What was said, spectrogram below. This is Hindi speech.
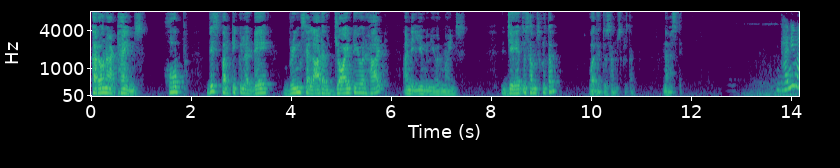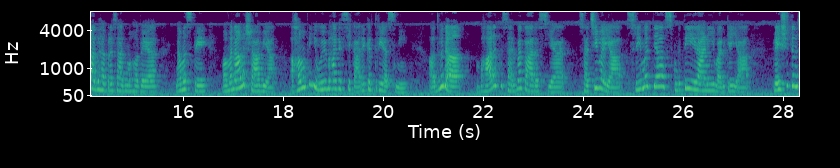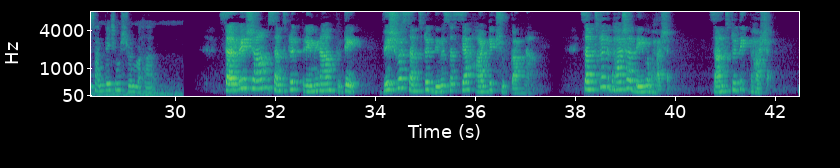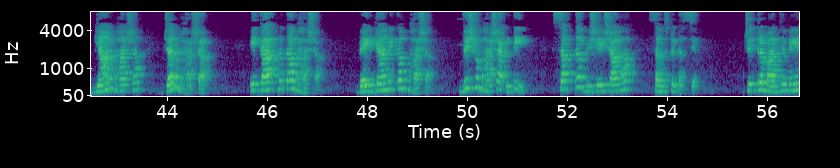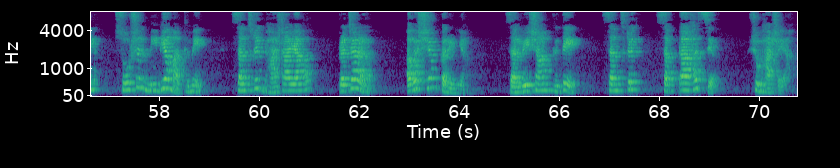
corona times, hope this particular day brings a lot of joy to your heart and illumine your minds. Jayetu Samskritam. वदतु संस्कृतं नमस्ते। धन्यवादः प्रसाद महोदय। नमस्ते मम नाम श्राव्या। अहमपि युवविभागस्य कार्यकर्त्री अस्मि। अधुना भारतसर्वकारस्य सचिवया श्रीमत्या स्मृति ईरानी वर्यया प्रेषितं सन्देशं शृण्मः। सर्वेषां संस्कृत प्रेमिणां कृते विश्व संस्कृत दिवसस्य हार्दिक शुभकामनाः। संस्कृत भाषा, देव भाषा। सांस्कृतिक भाषा, ज्ञान भाषा, जन भाषा, एकात्मता भाषा, वैज्ञानिकं भाषा, विश्व भाषा इति सप्त विशेषाः संस्कृतस्य। चित्रमाध्यमेन सोशल मीडिया माध्यमेन संस्कृत भाषायाः प्रचारः अवश्यं करणीयः। सर्वेषां कृते संस्कृत सप्ताहस्य शुभाशयः।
